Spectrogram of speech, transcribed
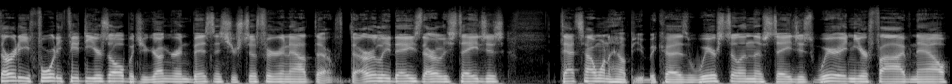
30, 40, 50 years old, but you're younger in business. You're still figuring out the, the early days, the early stages. That's how I want to help you because we're still in those stages. We're in year five now.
